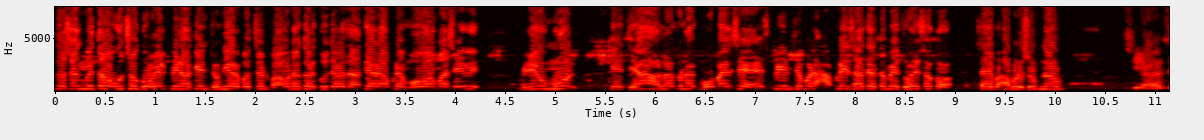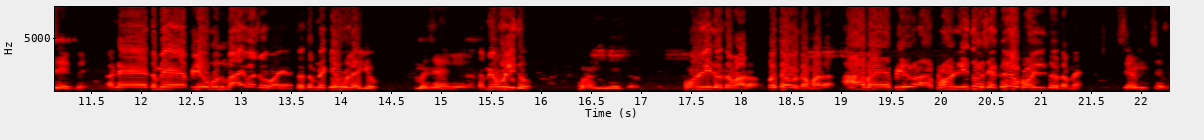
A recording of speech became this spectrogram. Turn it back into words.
દર્શક મિત્રો હું છું ગોહિલ પિનાકીન જુનિયર બચ્ચન ભાવનગર ગુજરાત. અત્યારે આપણે મોવામાં છે એવી બ્લુ મૂન કે જ્યાં અલગ અલગ મોબાઈલ છે એસપીએન છે પણ આપણી સાથે તમે જોઈ શકો. સાહેબ આપણું શુભ નામ? અજયભાઈ. અને તમે બ્લુ મૂનમાં આવ્યા છો તો તમને કેવું લાગ્યું? મજા આવી તમે શું લીધું? ફોન લીધો. ફોન લીધો તમારો. બતાવો તમારો. આ ભાઈ બ્લુ ફોન લીધો છે. કયો ફોન લીધો તમે? સેમસંગ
